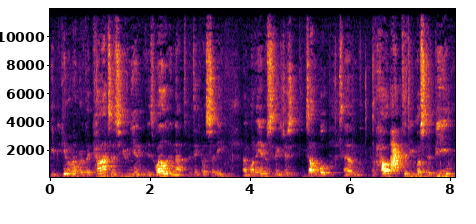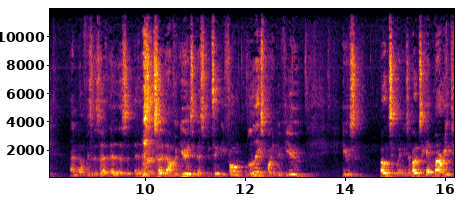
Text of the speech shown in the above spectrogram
He became a member of the Carters Union as well in that particular city. And one of the interesting things, just example um, of how active he must have been. And obviously there's a, there's a, certain ambiguity in this, particularly from Lily's point of view. He was about to, when he was about to get married,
